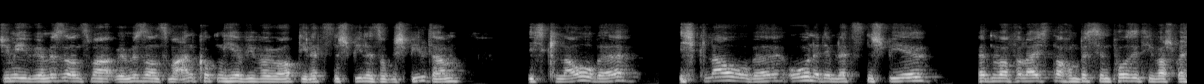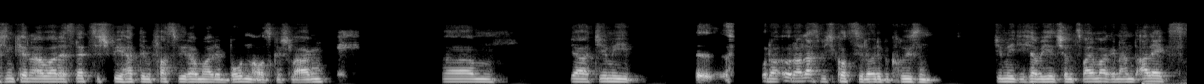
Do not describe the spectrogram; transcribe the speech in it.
Jimmy, wir müssen uns mal, wir müssen uns mal angucken hier, wie wir überhaupt die letzten Spiele so gespielt haben. Ich glaube, ich glaube, ohne dem letzten Spiel hätten wir vielleicht noch ein bisschen positiver sprechen können, aber das letzte Spiel hat dem fast wieder mal den Boden ausgeschlagen. Ähm, ja, Jimmy, äh, oder, oder lass mich kurz die Leute begrüßen. Jimmy, dich habe ich jetzt schon zweimal genannt. Alex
